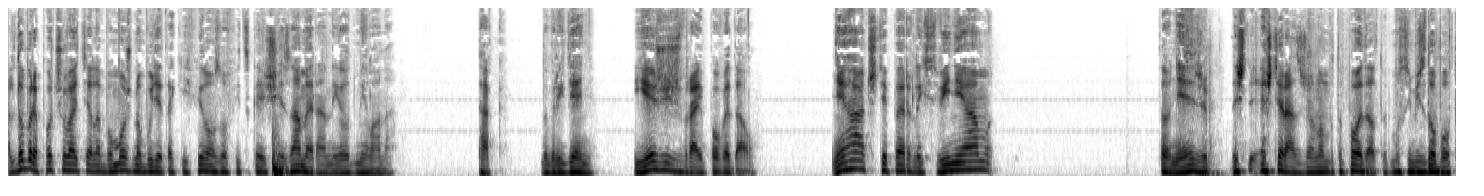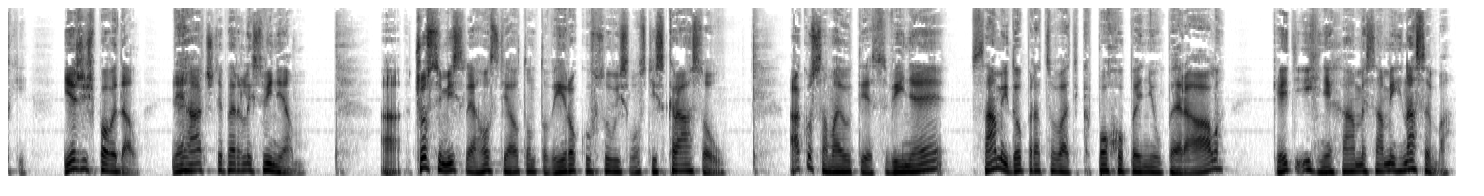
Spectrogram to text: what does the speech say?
Ale dobre počúvajte, lebo možno bude taký filozofickejšie zameraný od Milana. Tak, dobrý deň. Ježiš vraj povedal, neháčte perly sviniam, to nie, že ešte, ešte raz, že on to povedal, to musím ísť do bodky. Ježiš povedal, neháčte perly sviniam. A čo si myslia hostia o tomto výroku v súvislosti s krásou? Ako sa majú tie svine sami dopracovať k pochopeniu perál, keď ich necháme samých na seba.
